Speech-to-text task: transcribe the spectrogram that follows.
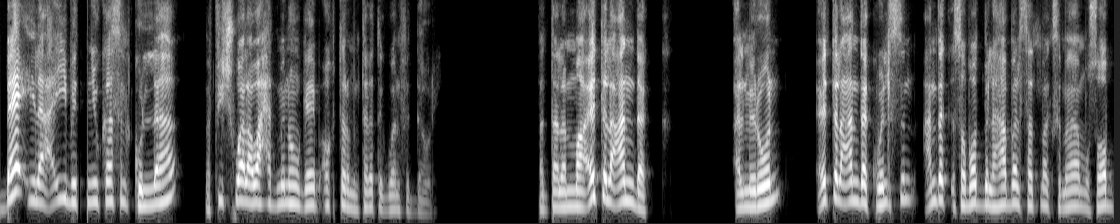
باقي لعيبة نيوكاسل كلها ما فيش ولا واحد منهم جايب أكتر من 3 أجوان في الدوري. فأنت لمّا عِطل عندك ألميرون، عِطل عندك ويلسون، عندك إصابات بالهبل، سانت ماكسيمان مصاب،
